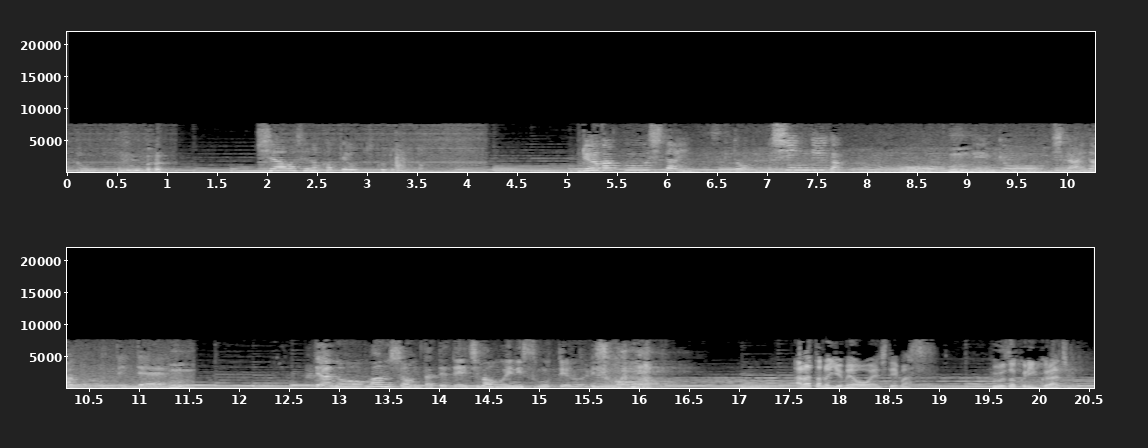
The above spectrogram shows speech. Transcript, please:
ぁ。そう、まあ無理だと思う。幸せな家庭を作るんだ。留学したいんですけど心理学の方を勉強したいなと思っていて、で、あの、マンション建てて一番上に住むっていうのが理想かな。あなたの夢を応援しています。風俗リンクラジオ。オ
